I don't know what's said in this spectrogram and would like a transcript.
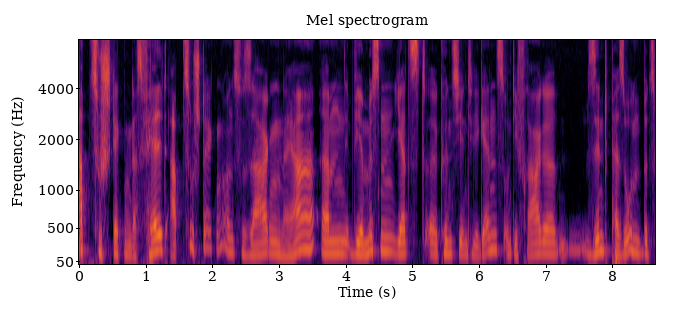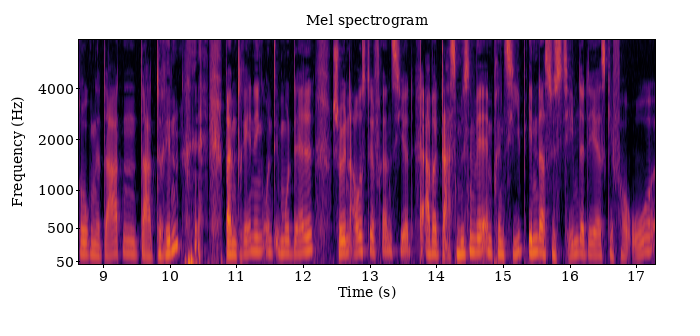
abzustecken, das Feld abzustecken und zu sagen, naja, ähm, wir müssen jetzt äh, künstliche Intelligenz und die Frage, sind personenbezogene Daten da drin beim Training und im Modell schön ausdifferenziert. Aber das müssen wir im Prinzip in das System der DSGVO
